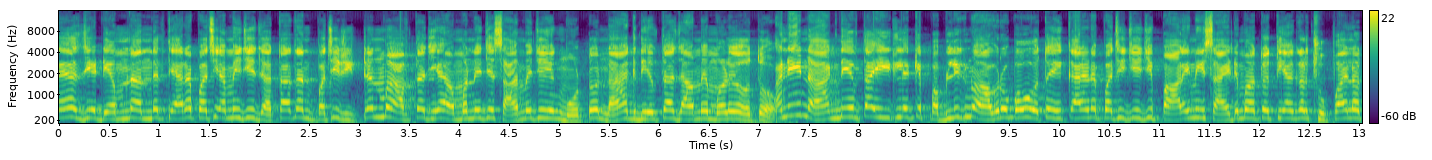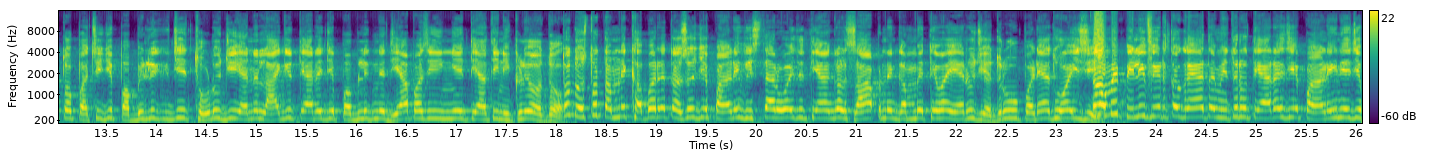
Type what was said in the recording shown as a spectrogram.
ગયા જે ડેમના અંદર, ત્યારે પછી અમે જે જતા હતા ને પછી રિટર્નમાં આવતા જે અમને જે સામે જે એક મોટો નાગ દેવતા સામે મળ્યો હતો. અને એ નાગ દેવતા એટલે કે પબ્લિકનો આવરો બહુ હતો, એ કારણે પછી જે જે પાણીની સાઈડમાં હતો, ત્યાં આગળ છુપાયેલો હતો, પછી જે પબ્લિક જે થોડું જે એને લાગ્યું ત્યારે જે પબ્લિકને જ્યાં પછી અહીંયા ત્યાંથી નીકળ્યો હતો. તો દોસ્તો, તમને ખબર જ હશે, જે પાણી વિસ્તાર હોય છે, ત્યાં આગળ સાપ ને ગમે તેવા એરું જેધરું પડ્યા જ હોય છે. તો અમે પેલી ફેર તો ગયા હતા મિત્રો, ત્યારે જે પાણીને જે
